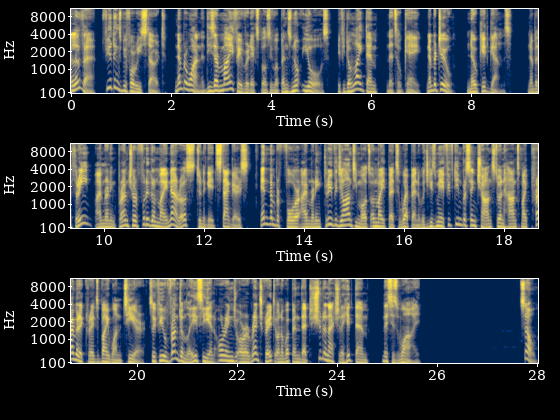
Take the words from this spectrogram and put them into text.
Hello there. Few things before we start. Number one, these are my favorite explosive weapons, not yours. If you don't like them, that's okay. Number two, no kit guns. Number three, I'm running prime sure-footed on my Inaros to negate staggers. And number 4, I'm running 3 Vigilante mods on my pet's weapon, which gives me a 15% chance to enhance my primary crits by 1 tier. So if you randomly see an orange or a red crit on a weapon that shouldn't actually hit them, this is why. So,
